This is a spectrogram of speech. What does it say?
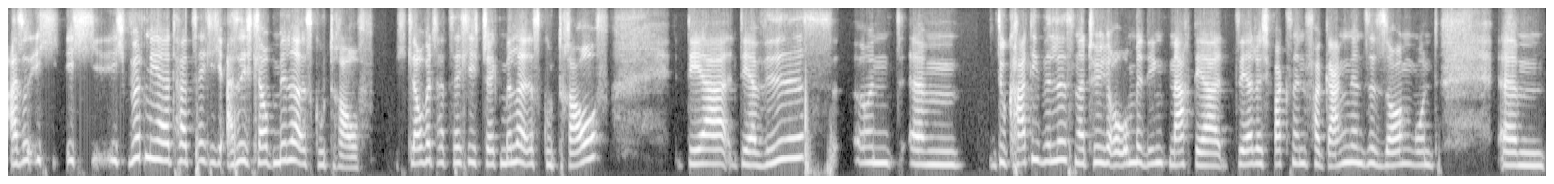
Also ich, ich, ich würde mir tatsächlich, also ich glaube, Miller ist gut drauf. Ich glaube tatsächlich, Jack Miller ist gut drauf. Der, der will es und ähm, Ducati will es natürlich auch unbedingt nach der sehr durchwachsenen vergangenen Saison und ähm,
